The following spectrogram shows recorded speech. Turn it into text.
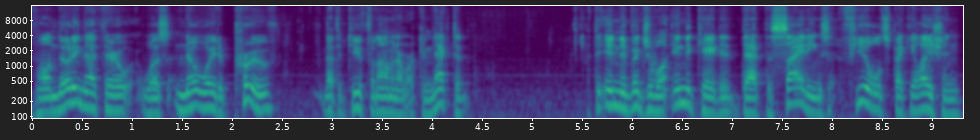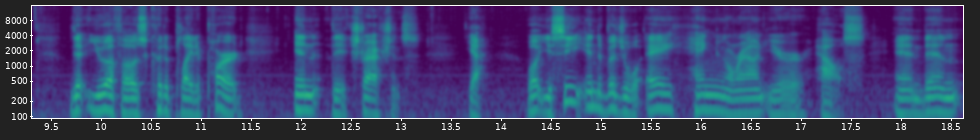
While noting that there was no way to prove that the two phenomena were connected, the individual indicated that the sightings fueled speculation that UFOs could have played a part in the extractions. Yeah, well, you see individual A hanging around your house, and then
